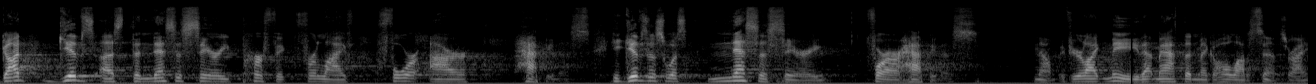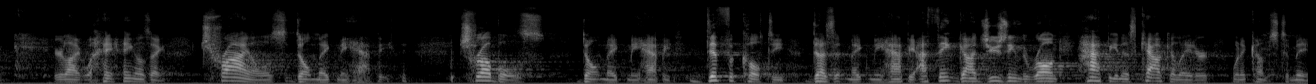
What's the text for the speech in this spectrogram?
God gives us the necessary perfect for life for our happiness. He gives us what's necessary for our happiness. Now, if you're like me, that math doesn't make a whole lot of sense, right? You're like, well, hang on a second. Trials don't make me happy. Troubles don't make me happy. Difficulty doesn't make me happy. I think God's using the wrong happiness calculator when it comes to me.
